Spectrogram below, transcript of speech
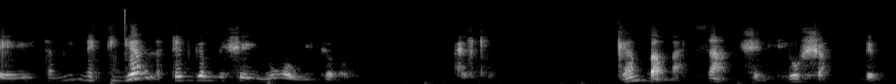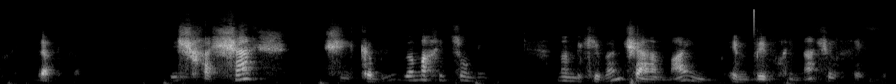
אה, תמיד נטייה לתת גם לשאינו ראוי כראוי. על כן, גם במצה שנילושה במים דווקא, יש חשש שיקבלו גם החיצונים. מכיוון שהמים הם בבחינה של חסד,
